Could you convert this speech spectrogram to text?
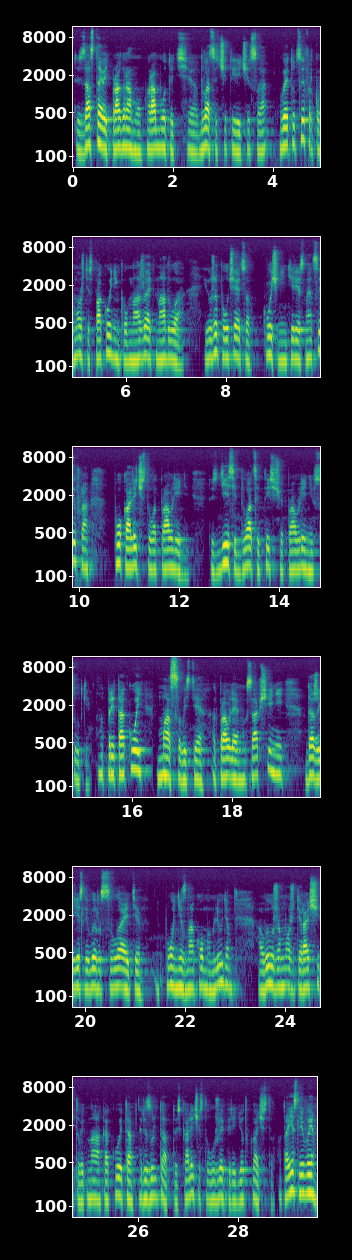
то есть заставить программу работать 24 э, часа, вы эту циферку можете спокойненько умножать на 2. И уже получается очень интересная цифра по количеству отправлений. То есть 10-20 тысяч отправлений в сутки. Вот при такой массовости отправляемых сообщений, даже если вы рассылаете по незнакомым людям, вы уже можете рассчитывать на какой-то результат, то есть количество уже перейдет в качество. Вот, а если вы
